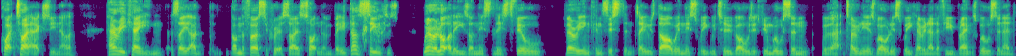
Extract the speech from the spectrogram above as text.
quite tight actually now. Harry Kane, say I, I'm the first to criticise Tottenham, but he does seem to where a lot of these on this list feel very inconsistent. Say it was Darwin this week with two goals. It's been Wilson with Toney as well this week, having had a few blanks. Wilson had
